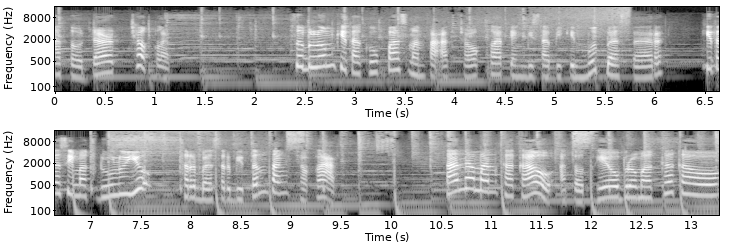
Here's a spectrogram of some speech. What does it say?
atau dark chocolate. Sebelum kita kupas manfaat coklat yang bisa bikin mood buster, kita simak dulu yuk serba-serbi tentang coklat. Tanaman kakao atau Theobroma kakao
